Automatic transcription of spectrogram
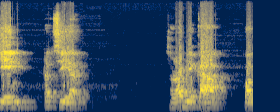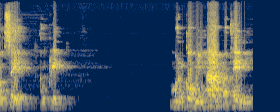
จีน รัสเซียสหรัฐอเมริกาฝรั่งเศสอังกฤษ มันก็มีห้าประเทศนี้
